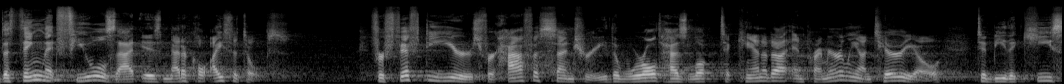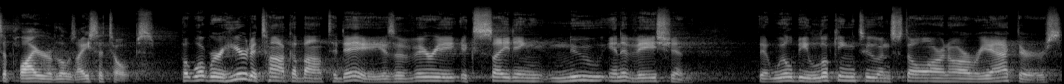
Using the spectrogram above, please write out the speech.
the thing that fuels that is medical isotopes. For 50 years, for half a century, the world has looked to Canada and primarily Ontario to be the key supplier of those isotopes. But what we're here to talk about today is a very exciting new innovation that we'll be looking to install on our reactors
